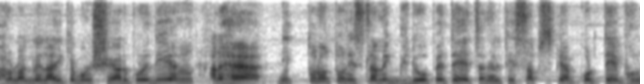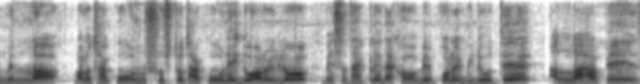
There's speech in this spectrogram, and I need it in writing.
ভালো লাগলে লাইক এবং শেয়ার করে দিয়েন। আর হ্যাঁ নিত্য নতুন ইসলামিক ভিডিও পেতে চ্যানেলটি সাবস্ক্রাইব করতে ভুলবেন না। ভালো থাকুন, সুস্থ থাকুন, এই দোয়া রইল। বেঁচে থাকলে দেখা হবে পরের ভিডিওতে। আল্লাহ হাফেজ।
